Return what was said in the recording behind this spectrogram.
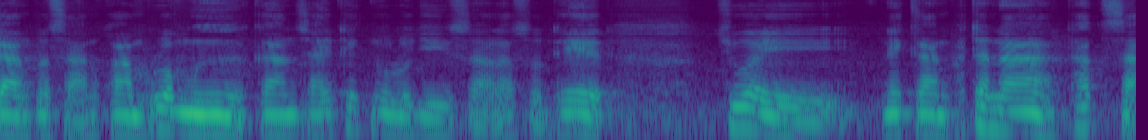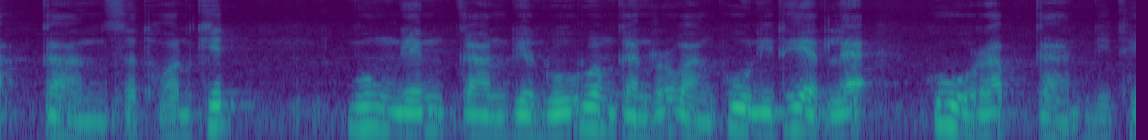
การประสานความร่วมมือ การใช้เทคโนโลยีสารสนเทศ ช่วยในการพัฒนาทักษะการสะท้อนคิด มุ่งเน้นการเรียนรู้ร่วมกันระหว่างผู้นิเทศ และผู้รับการนิเท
